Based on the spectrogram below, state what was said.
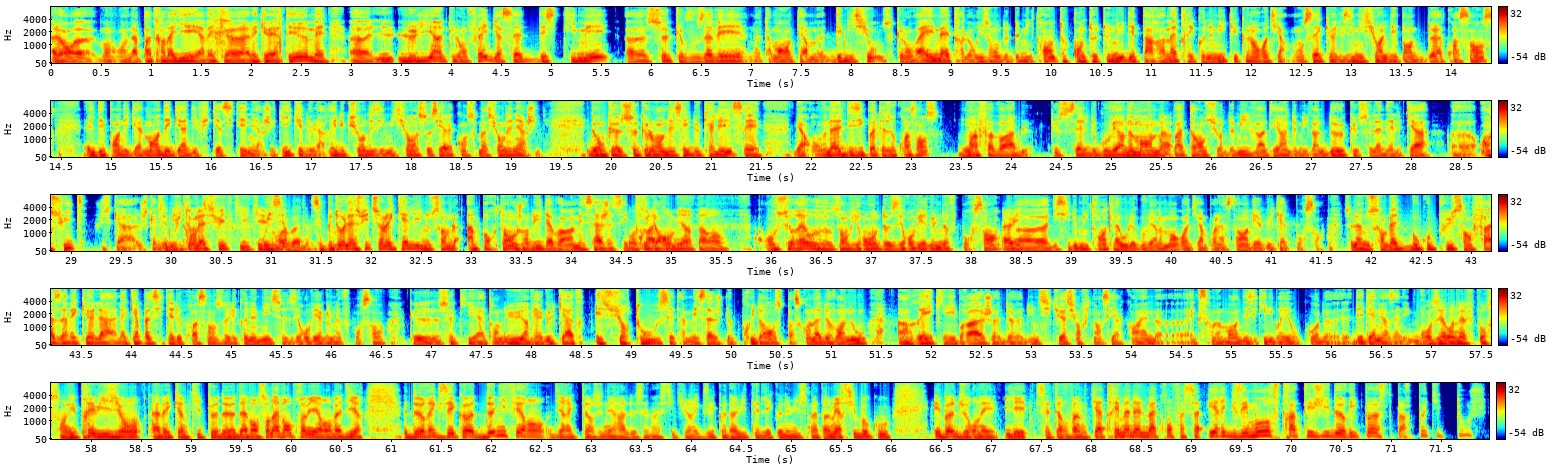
Alors, euh, bon, on n'a pas travaillé avec euh, avec RTE, mais euh, le lien que l'on fait, eh c'est d'estimer ce que vous avez, notamment en termes d'émissions, ce que l'on va émettre à l'horizon de 2030, compte tenu des paramètres économiques que l'on retient. On sait que les émissions, elles dépendent de la croissance, elles dépendent également des gains d'efficacité énergétique et de la réduction des émissions associées à la consommation d'énergie. Donc, ce que l'on essaye de caler, c'est, eh bien, on a des hypothèses de croissance moins favorables que celle du gouvernement, non ah. pas tant sur 2021-2022 que cela n'est le cas euh, ensuite, jusqu'à jusqu'à 2030. C'est plutôt la suite qui, qui est moins bonne. C'est plutôt la suite sur laquelle il nous semble important aujourd'hui d'avoir un message assez On prudent. On combien par an? On serait aux environs de 0,9% ah euh, d'ici 2030, là où le gouvernement retient pour l'instant 1,4%. Cela nous semble être beaucoup plus en phase avec euh, la, la capacité de croissance de l'économie, ce 0,9%, que ce qui est attendu, 1,4%. Et surtout, c'est un message de prudence parce qu'on a devant nous un rééquilibrage d'une situation financière quand même euh, extrêmement déséquilibrée au cours de, des dernières années. Bon, 0,9%. Les prévisions avec un petit peu d'avance, en avant-première, on va dire, de Rexecode. Denis Ferrand, directeur général de cet institut Rexecode, invité de l'économie ce matin. Merci beaucoup et bonne journée. Il est 7h24. Emmanuel Macron face à Éric Zemmour, stratégie de riposte par petites touches.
